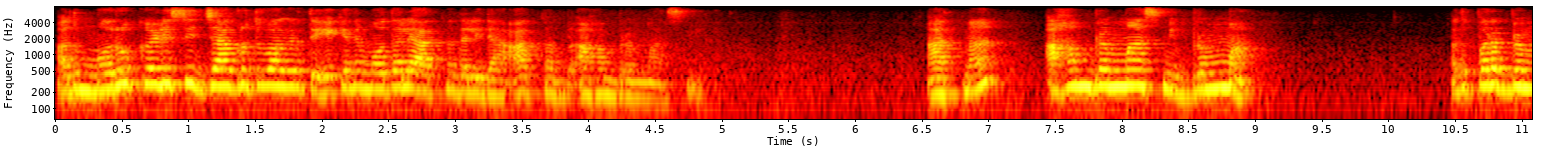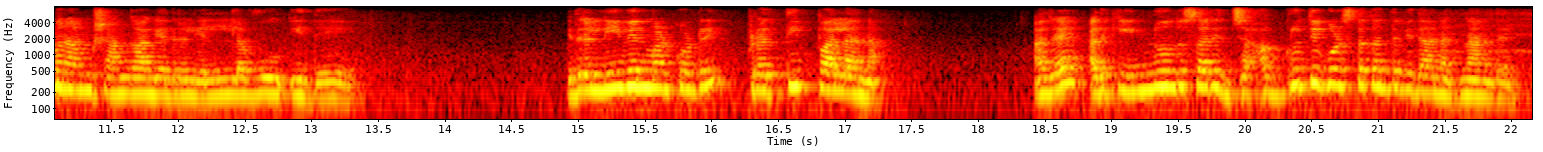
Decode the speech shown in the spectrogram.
ಅದು ಮರುಕಳಿಸಿ ಜಾಗೃತವಾಗಿರುತ್ತೆ. ಏಕೆಂದ್ರೆ ಮೊದಲೇ ಆತ್ಮದಲ್ಲಿದೆ. ಆತ್ಮ ಅಹಂ ಬ್ರಹ್ಮಾಸ್ಮಿ. ಆತ್ಮ ಅಹಂ ಬ್ರಹ್ಮಾಸ್ಮಿ, ಬ್ರಹ್ಮ. ಅದು ಪರಬ್ರಹ್ಮನ ಅಂಶ, ಹಂಗಾಗಿ ಅದರಲ್ಲಿ ಎಲ್ಲವೂ ಇದೆ. ಇದರಲ್ಲಿ ನೀವೇನ್ ಮಾಡ್ಕೊಂಡ್ರಿ? ಪ್ರತಿಫಲನ. ಅಂದ್ರೆ ಅದಕ್ಕೆ ಇನ್ನೊಂದು ಸಾರಿ ಜಾಗೃತಿಗೊಳಿಸ್ತಕ್ಕಂಥ ವಿಧಾನ ಜ್ಞಾನದಲ್ಲಿ.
